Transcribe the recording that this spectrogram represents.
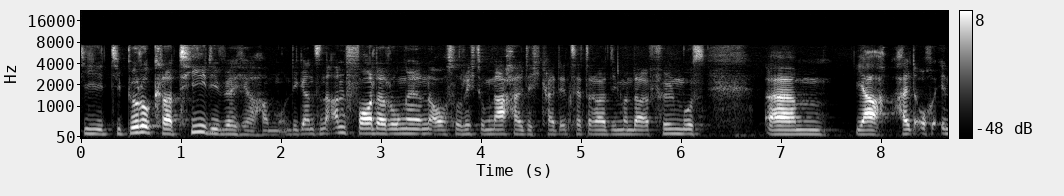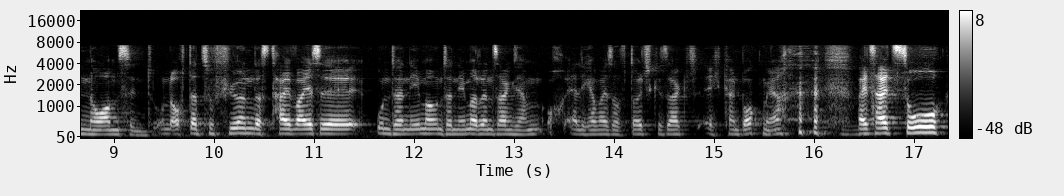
die, die Bürokratie, die wir hier haben und die ganzen Anforderungen, auch so Richtung Nachhaltigkeit etc., die man da erfüllen muss, ähm, ja, halt auch enorm sind und auch dazu führen, dass teilweise Unternehmer, Unternehmerinnen sagen, sie haben auch ehrlicherweise auf Deutsch gesagt, echt keinen Bock mehr, mhm. weil es halt so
